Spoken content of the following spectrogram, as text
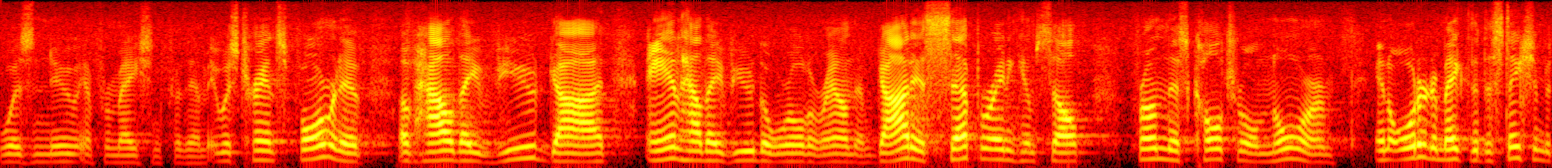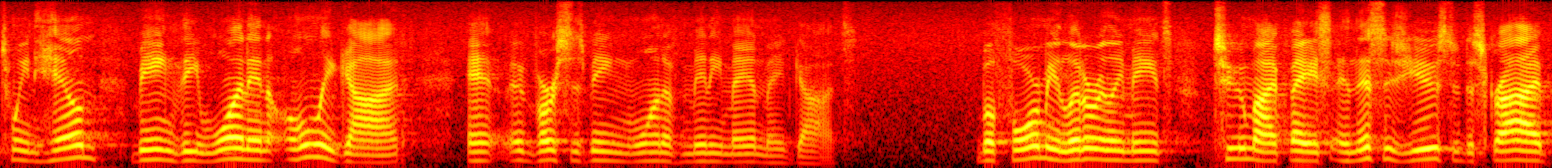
was new information for them. It was transformative of how they viewed God and how they viewed the world around them. God is separating himself from this cultural norm in order to make the distinction between him being the one and only God and, uh, versus being one of many man made gods. Before me literally means to my face, and this is used to describe,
